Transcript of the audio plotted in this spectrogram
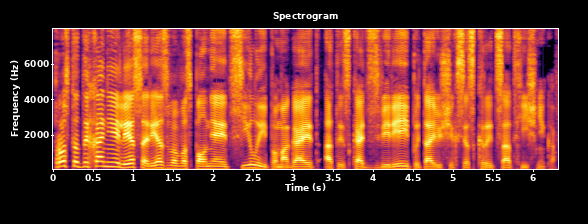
Просто дыхание леса резво восполняет силы и помогает отыскать зверей, пытающихся скрыться от хищников.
